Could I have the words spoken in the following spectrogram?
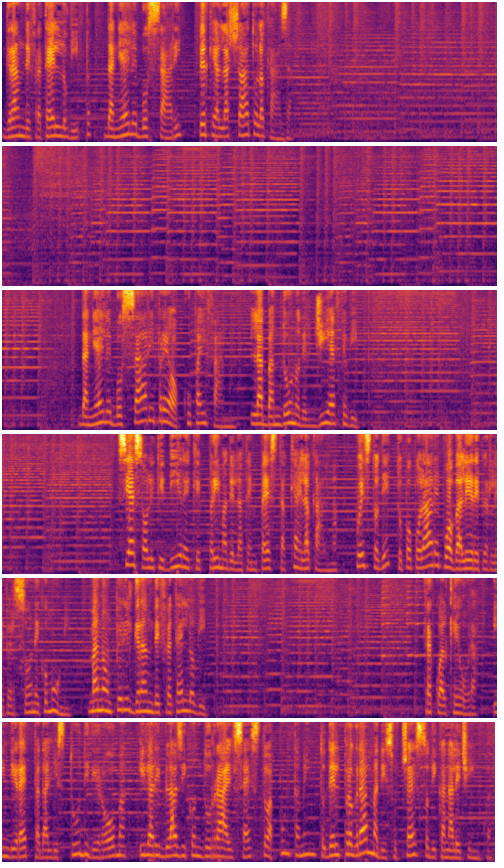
grande fratello Vip, Daniele Bossari, perché ha lasciato la casa. Daniele Bossari preoccupa i fan, l'abbandono del GF Vip. Si è soliti dire che prima della tempesta c'è la calma, questo detto popolare può valere per le persone comuni, ma non per il grande fratello Vip. Tra qualche ora, in diretta dagli studi di Roma, Ilari Blasi condurrà il sesto appuntamento del programma di successo di Canale 5.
